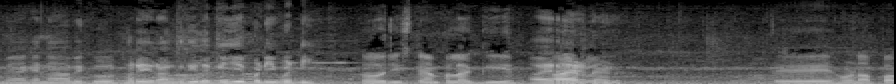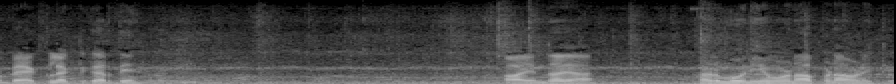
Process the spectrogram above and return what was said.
ਮੈਂ ਕਹਿੰਦਾ ਵੇਖੋ ਹਰੇ ਰੰਗ ਦੀ ਲੱਗੀ ਜੇ ਬੜੀ ਵੱਡੀ। ਲਓ ਜੀ ਸਟੈਂਪ ਲੱਗ ਗਈ ਹੈ ਆਇਰਲੈਂਡ ਤੇ ਹੁਣ ਆਪਾਂ ਬੈਗ ਕਲੈਕਟ ਕਰਦੇ ਹਾਂ ਆ ਜਾਂਦਾ ਆ। ਹਾਰਮੋਨੀਅਮ ਆਉਣਾ ਆਪਣਾ ਹੁਣ ਇੱਥੇ।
